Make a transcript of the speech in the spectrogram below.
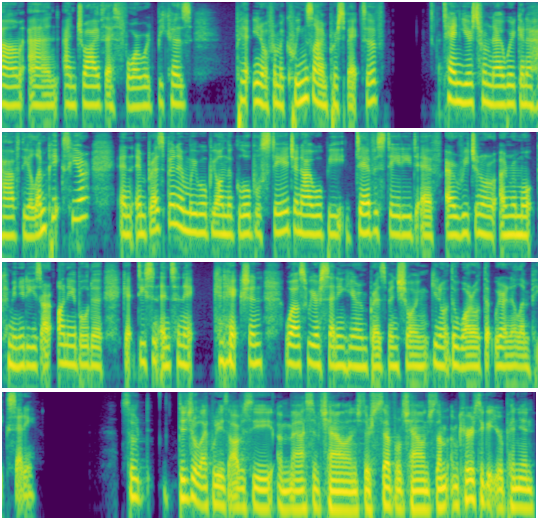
um, and and drive this forward because you know, from a Queensland perspective, 10 years from now, we're going to have the Olympics here in, in Brisbane and we will be on the global stage. And I will be devastated if our regional and remote communities are unable to get decent internet connection whilst we are sitting here in Brisbane showing, you know, the world that we're an Olympic city. So digital equity is obviously a massive challenge. There's several challenges. I'm, I'm curious to get your opinion.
